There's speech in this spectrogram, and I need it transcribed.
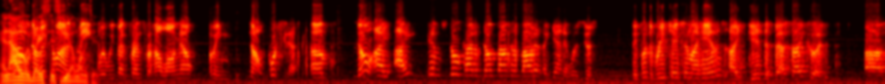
And I will no, erase come this if you on, don't want to. We- We've been friends for how long now? I mean, no, of course you me. Um, no, I I am still kind of dumbfounded about it. Again, it was just they put the briefcase in my hands. I did the best I could, um,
